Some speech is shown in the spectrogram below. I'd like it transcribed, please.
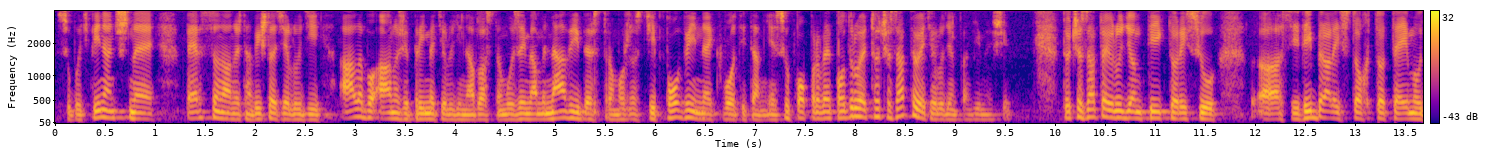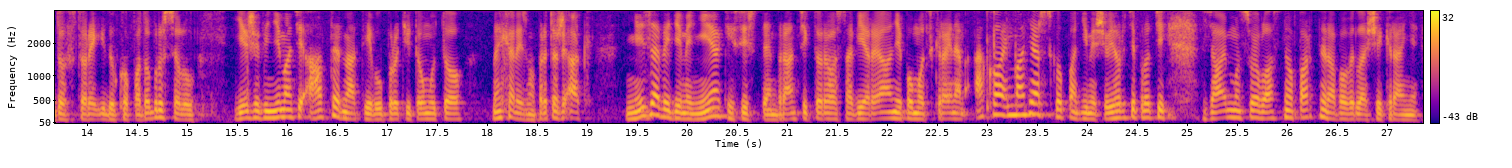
sú buď finančné, personálne, že tam vyšlete ľudí, alebo áno, že príjmete ľudí na vlastnom území. Máme na výber strom možností, povinné kvóty tam nie sú. Po prvé, po druhé, to, čo zatujete ľuďom, pán Dimeši. To, čo zatuje ľuďom tí, ktorí sú, uh, si vybrali z tohto tému, do, ktorej idú kopať do Bruselu, je, že vy nemáte alternatívu proti tomuto mechanizmu. Pretože ak nezavedieme nejaký systém, v rámci ktorého sa vie reálne pomôcť krajinám, ako aj Maďarsko, pán Dimeš, vy hovoríte proti záujmom svojho vlastného partnera vo vedľajšej krajine.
